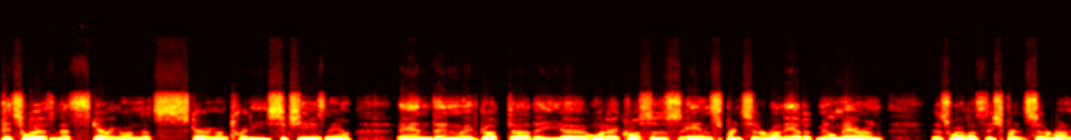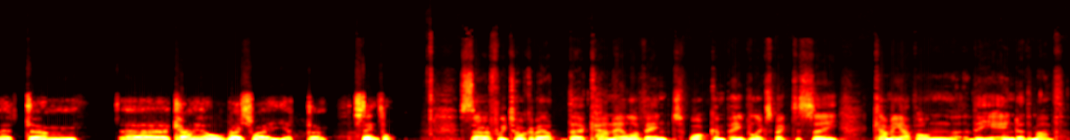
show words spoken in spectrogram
Pittsworth, and that's going on. That's going on 26 years now, and then we've got uh, the uh, autocrosses and sprints that are run out at Millmerran, as well as the sprints that are run at um, uh, Carnell Raceway at um. So, if we talk about the Carnell event, what can people expect to see coming up on the end of the month?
